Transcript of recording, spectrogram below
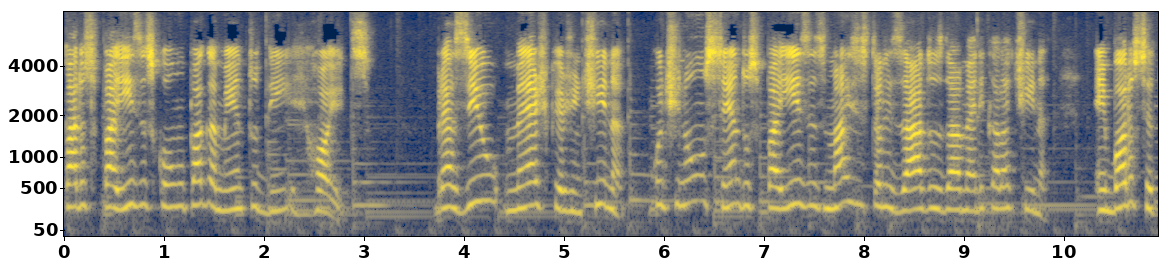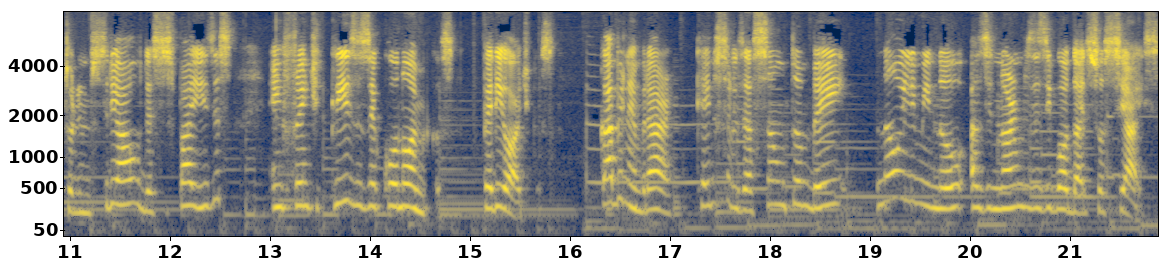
para os países com o pagamento de royalties. Brasil, México e Argentina continuam sendo os países mais industrializados da América Latina embora o setor industrial desses países enfrente crises econômicas periódicas. Cabe lembrar que a industrialização também não eliminou as enormes desigualdades sociais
